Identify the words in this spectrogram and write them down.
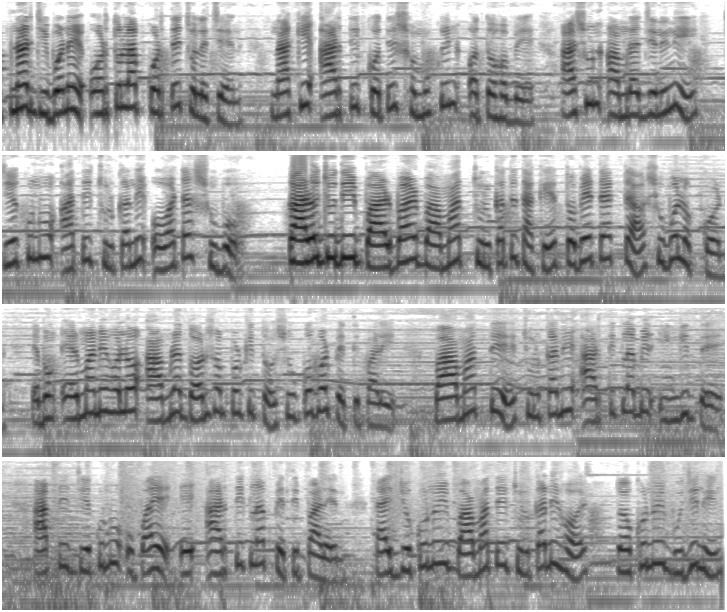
আপনার জীবনে অর্থ লাভ করতে চলেছেন। নাকি আর্থিক ক্ষতির সম্মুখীন হতে হবে? আসুন আমরা জেনে নিই যে কোনো হাতে চুলকানি হওয়াটা শুভ। কারও যদি বারবার বামাত চুলকাতে থাকে, তবে এটা একটা শুভ লক্ষণ এবং এর মানে হলো আমরা ধন সম্পর্কিত সুখবর পেতে পারি। বামাতে চুলকানি আর্থিক লাভের ইঙ্গিত দেয়। আপনি যে কোনো উপায়ে এই আর্থিক লাভ পেতে পারেন। তাই যখনই বামাতে চুলকানি হয়, তখনই বুঝে নিন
